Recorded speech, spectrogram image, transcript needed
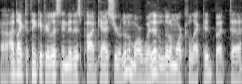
uh, I'd like to think if you're listening to this podcast, you're a little more with it, a little more collected. But uh,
